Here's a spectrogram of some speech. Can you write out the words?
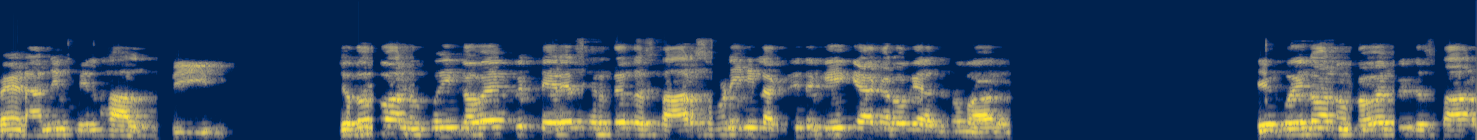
ਭੈਣਾਂ ਨਹੀਂ ਫਿਲਹਾਲ ਵੀ ਜਦੋਂ ਤੁਹਾਨੂੰ ਕੋਈ ਕਵੇ ਵੀ ਤੇਰੇ ਸਿਰ ਤੇ ਦਸਤਾਰ ਸੋਹਣੀ ਨਹੀਂ ਲੱਗਦੀ ਤੇ ਕੀ ਕਿਆ ਕਰੋਗੇ ਅੱਜ ਤੋਂ ਬਾਅਦ? ਜੇ ਕੋਈ ਤੁਹਾਨੂੰ ਕਵੇ ਵੀ ਦਸਤਾਰ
